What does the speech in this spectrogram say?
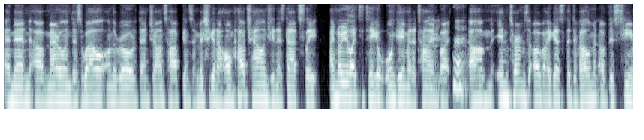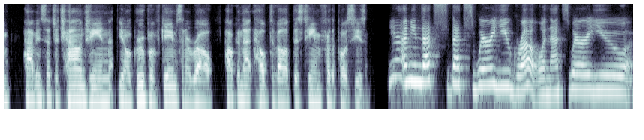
and then uh, Maryland as well on the road. Then Johns Hopkins and Michigan at home. How challenging is that slate? I know you like to take it one game at a time, but um, in terms of, I guess, the development of this team, having such a challenging, you know, group of games in a row. How can that help develop this team for the postseason? Yeah, I mean that's that's where you grow, and that's where you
